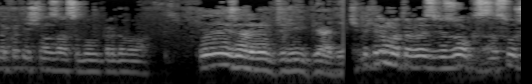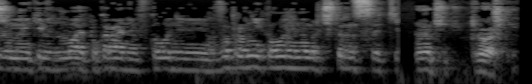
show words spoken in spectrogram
наркотичного засобу ви передавали? Ну, не знаю, ну, 3-5. Чи підтримуєте ви зв'язок з засудженими, які відбувають покарання в колонії в виправній колонії номер 14? Ну, чуть трошки.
